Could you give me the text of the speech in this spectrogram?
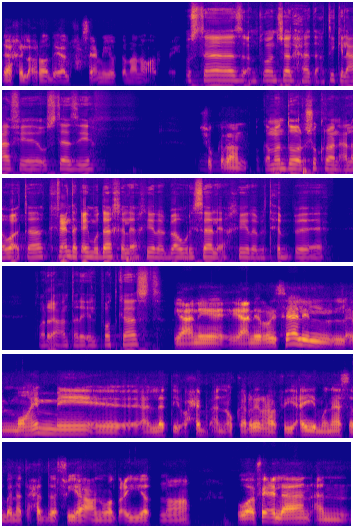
داخل أراضي 1948 أستاذ أنطوان شلحت أعطيك العافية أستاذي. شكرا. وكمان دور شكرا على وقتك. في عندك أي مداخلة أخيرة أو رسالة أخيرة بتحب تمرقها عن طريق البودكاست؟ يعني يعني الرسالة المهمة آه، التي أحب أن أكررها في أي مناسبة نتحدث فيها عن وضعيتنا هو فعلا أن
